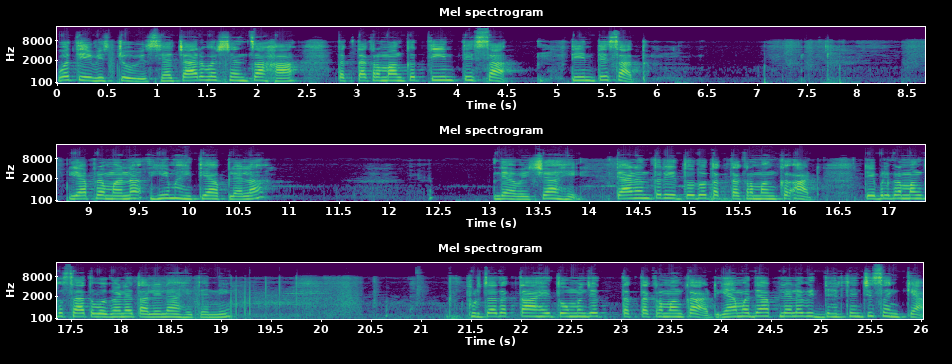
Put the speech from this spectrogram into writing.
व तेवीस चोवीस या चार वर्षांचा हा तक्ता क्रमांक तीन ते सहा तीन ते सात. याप्रमाणे ही माहिती आपल्याला द्यावायची आहे. त्यानंतर येतो तो तक्ता क्रमांक आठ. टेबल क्रमांक सात वगळण्यात आलेला आहे त्यांनी. पुढचा तक्ता आहे तो म्हणजे तक्ता क्रमांक आठ. यामध्ये आपल्याला विद्यार्थ्यांची संख्या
